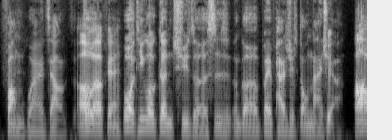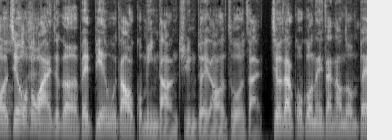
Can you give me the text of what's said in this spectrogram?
放回来这样子。哦，OK。我有听过更曲折的是那个被派去东南亚，然后结果后来这个被编入到国民党军队，然后作战，就在国共内战当中被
